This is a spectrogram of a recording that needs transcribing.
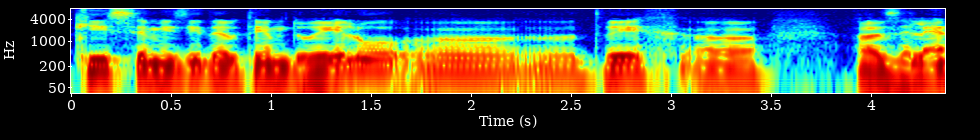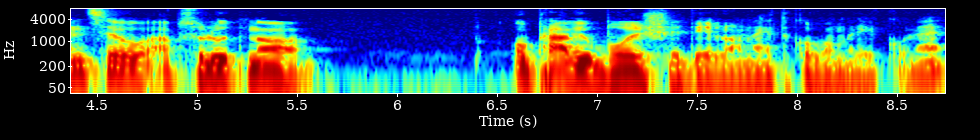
ki se mi zdi, da je v tem duelu uh, dveh uh, uh, zelencev absolutno opravil boljše delo, ne, tako bom rekel. Ne.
